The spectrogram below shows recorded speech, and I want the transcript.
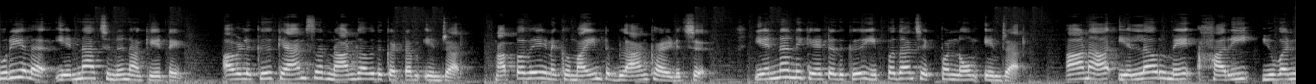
புரியலை. என்னாச்சுன்னு நான் கேட்டேன். அவளுக்கு கேன்சர் நான்காவது கட்டம் என்றார். அப்போவே எனக்கு மைண்ட் பிளாங்க் ஆயிடுச்சு. என்னன்னு கேட்டதுக்கு இப்போ தான் செக் பண்ணோம் என்றார். ஆனால் எல்லாருமே ஹரி யுவன்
